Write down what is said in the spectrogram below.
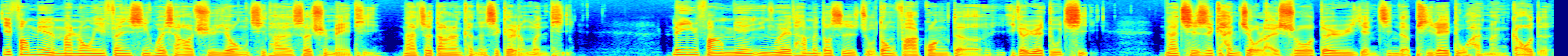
一方面蛮容易分心，会想要去用其他的社群媒体，那这当然可能是个人问题。另一方面，因为他们都是主动发光的一个阅读器，那其实看久来说，对于眼睛的疲累度还蛮高的。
